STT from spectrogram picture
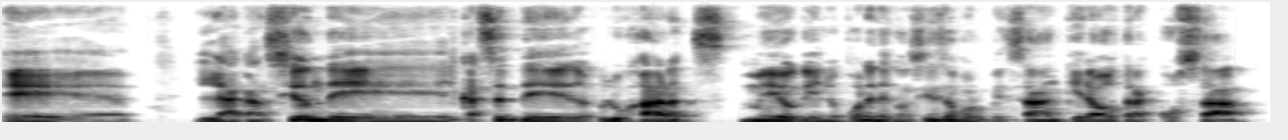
Eh, la canción del cassette de los Blue Hearts, medio que lo ponen de coincidencia porque pensaban que era otra cosa,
